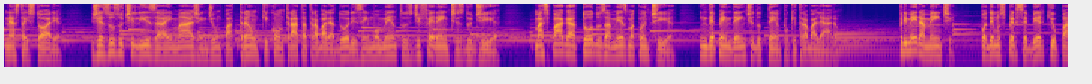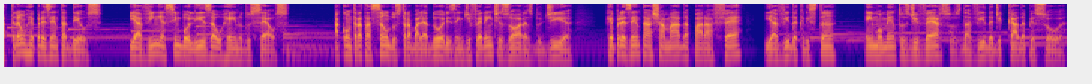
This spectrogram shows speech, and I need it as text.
Nesta história, Jesus utiliza a imagem de um patrão que contrata trabalhadores em momentos diferentes do dia, mas paga a todos a mesma quantia, independente do tempo que trabalharam. Primeiramente, podemos perceber que o patrão representa Deus e a vinha simboliza o reino dos céus. A contratação dos trabalhadores em diferentes horas do dia representa a chamada para a fé e a vida cristã em momentos diversos da vida de cada pessoa.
